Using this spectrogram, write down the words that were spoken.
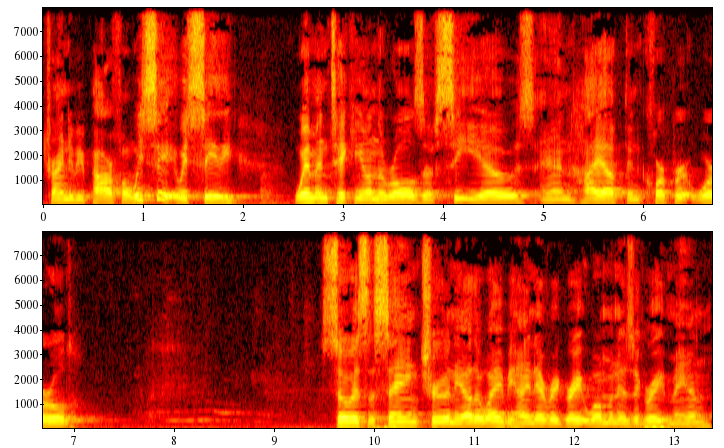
trying to be powerful. We see we see women taking on the roles of CEOs and high up in corporate world. So is the saying true in the other way? Behind every great woman is a great man.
